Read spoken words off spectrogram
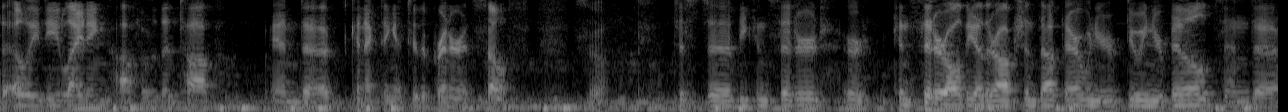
the LED lighting off of the top and uh, connecting it to the printer itself. So just uh, be considered or consider all the other options out there when you're doing your builds and uh,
